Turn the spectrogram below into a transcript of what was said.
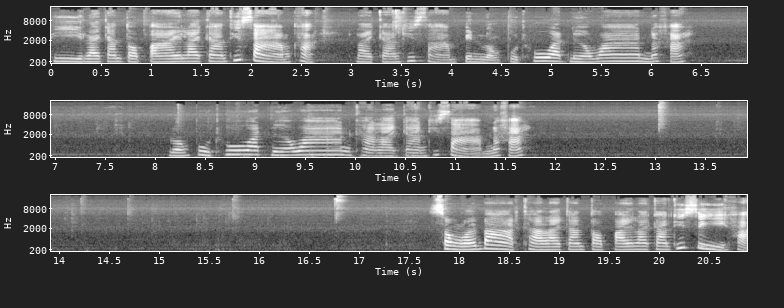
พี่ๆรายการต่อไปรายการที่ 3 ค่ะ รายการที่ 3 เป็นหลวงปู่ทวดเนื้อว่านนะคะ หลวงปู่ทวดเนื้อว่านค่ะ รายการที่ 3 นะคะ200 บาทค่ะ รายการต่อไปรายการที่ 4 ค่ะ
